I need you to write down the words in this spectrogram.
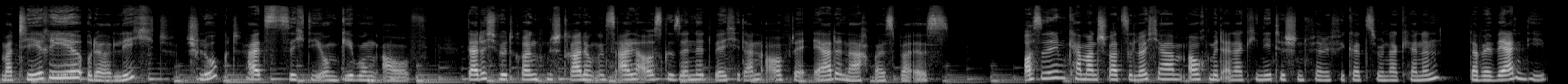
Materie oder Licht schluckt, heizt sich die Umgebung auf. Dadurch wird Röntgenstrahlung ins All ausgesendet, welche dann auf der Erde nachweisbar ist. Außerdem kann man schwarze Löcher auch mit einer kinetischen Verifikation erkennen. Dabei werden die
